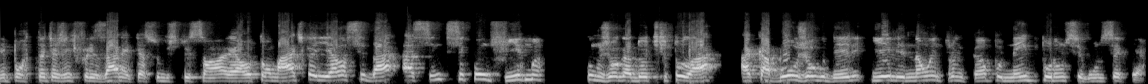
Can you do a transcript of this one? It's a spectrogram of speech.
importante a gente frisar né, que a substituição é automática e ela se dá assim que se confirma com o jogador titular acabou o jogo dele e ele não entrou em campo nem por um segundo sequer.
